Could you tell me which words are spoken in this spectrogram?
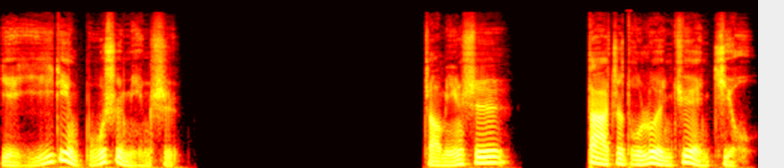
也一定不是名士。找名师，《大制度论》卷九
